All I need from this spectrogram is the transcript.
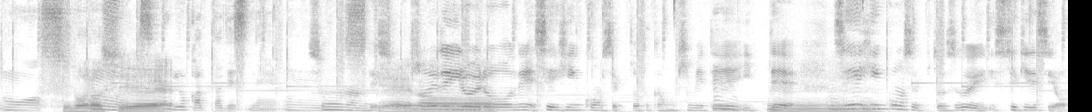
もう素晴らしい。うんすごい良かったですね。うん、そうなんですよそれでいろいろね製品コンセプトとかも決めていって、製品コンセプトはすごい素敵ですよ。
